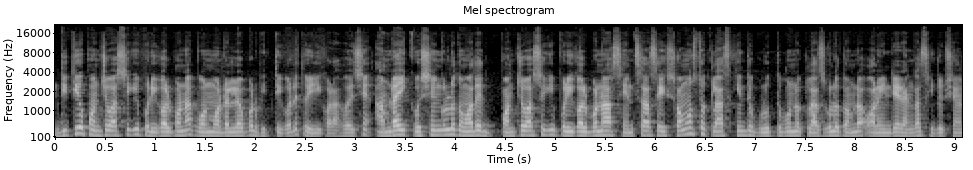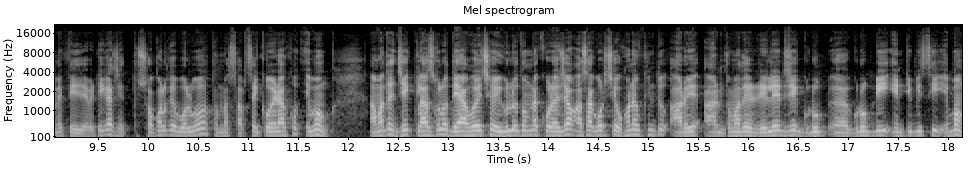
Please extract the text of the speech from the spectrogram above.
দ্বিতীয় পঞ্চবার্ষিকী পরিকল্পনা কোন মডেলের ওপর ভিত্তি করে তৈরি করা হয়েছে? আমরা এই কোশ্চেনগুলো তোমাদের পঞ্চবার্ষিকী পরিকল্পনা, সেন্সাস, এই সমস্ত ক্লাস কিন্তু গুরুত্বপূর্ণ ক্লাসগুলো তোমরা অল ইন্ডিয়া র্যাঙ্কাস ইউটিউব চ্যানেলে পেয়ে যাবে, ঠিক আছে? তো সকলকে বলব তোমরা সাবস্ক্রাইব করে রাখো এবং আমাদের যে ক্লাসগুলো দেওয়া হয়েছে ওইগুলো তোমরা করে যাও। আশা করছি ওখানেও কিন্তু আর তোমাদের রেলের যে গ্রুপ গ্রুপ ডি এনটিপিসি এবং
